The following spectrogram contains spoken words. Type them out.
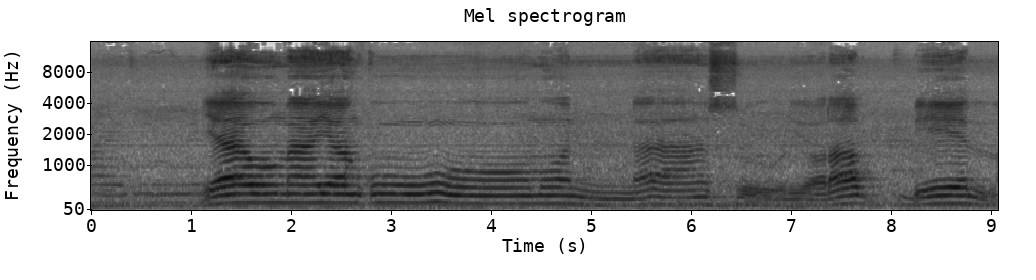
عظيم يوم يقوم الناس لرب العالمين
